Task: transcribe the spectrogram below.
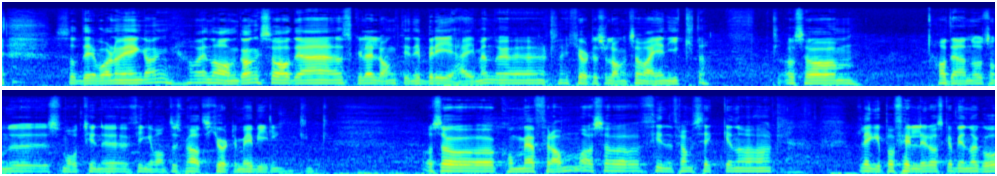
Så det var nå en gang. Og en annen gang så jeg, skulle jeg langt inn i Breheimen. Jeg kjørte så langt som veien gikk, da. Og så mm, hadde jeg noen sånne små, tynne fingervanter som jeg hadde kjørte med i bilen. Og så kommer jeg fram og så finner fram sekken og legger på feller og skal begynne å gå.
